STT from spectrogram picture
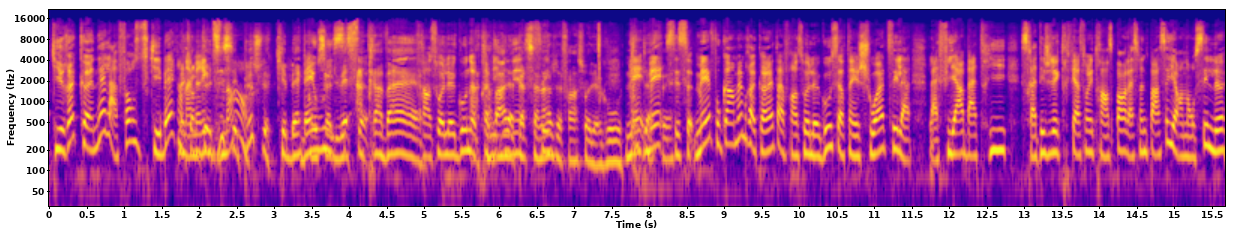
qui reconnaît la force du Québec Mais en comme Amérique du dis, c'est Nord. plus le Québec Ben qu'on oui, saluait à travers. François Legault, notre à travers premier le ministre. personnage de François Legault. Mais, mais c'est ça. Mais il faut quand même reconnaître à François Legault certains choix. Tu sais, la, la filière batterie, stratégie d'électrification des transports. La semaine passée, il a annoncé là,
